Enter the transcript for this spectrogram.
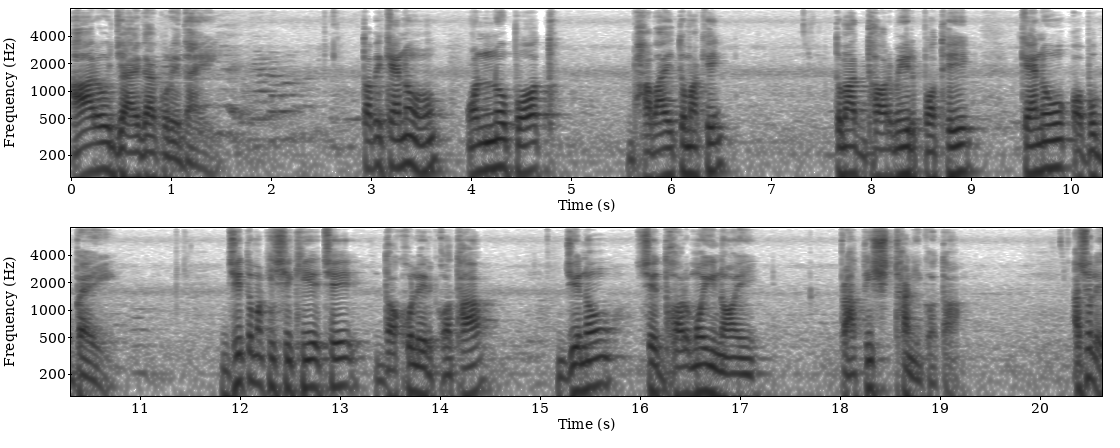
আরও জায়গা করে দেয়। তবে কেন অন্য পথ ভাবায় তোমাকে? তোমার ধর্মের পথে কেন অপব্যয়? যে তোমাকে শিখিয়েছে দখলের কথা, যেন সে ধর্মই নয় প্রাতিষ্ঠানিকতা। আসলে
